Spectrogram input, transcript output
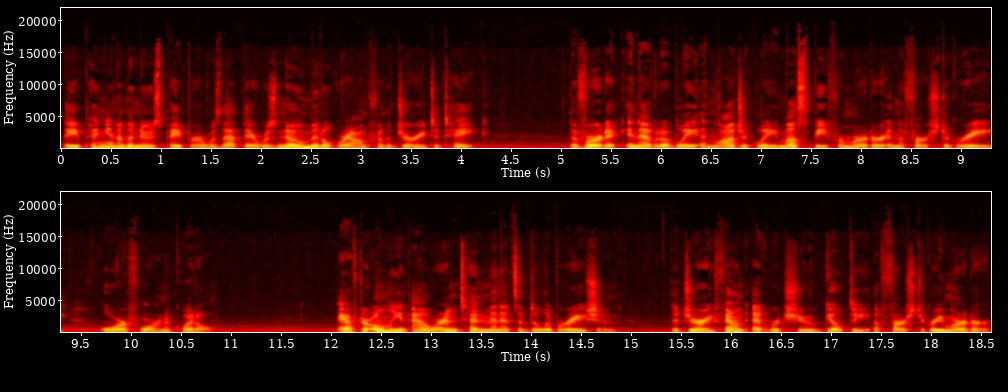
The opinion of the newspaper was that there was no middle ground for the jury to take. The verdict, inevitably and logically, must be for murder in the first degree, or for an acquittal. After only an hour and ten minutes of deliberation, the jury found Edward Shue guilty of first degree murder,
